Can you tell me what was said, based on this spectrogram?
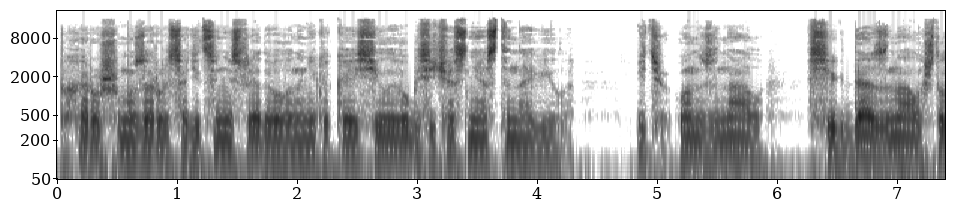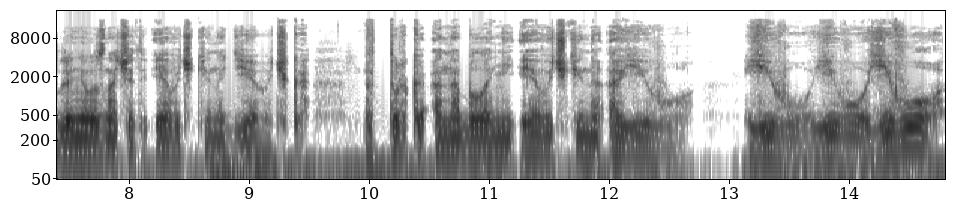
По-хорошему за руль садиться не следовало, но никакая сила его бы сейчас не остановила. Ведь он знал, всегда знал, что для него значит Эвочкина девочка. Вот только она была не Эвочкина, а его. Его, его, его!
